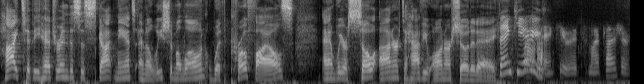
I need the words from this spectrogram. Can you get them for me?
Hi, Tippi Hedren. This is Scott Mantz and Alicia Malone with Profiles, and we are so honored to have you on our show today. Thank you. Oh, thank you. It's my pleasure.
